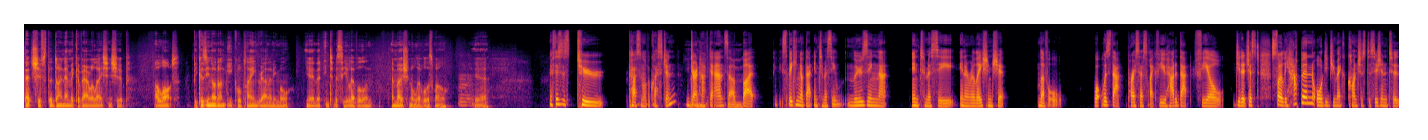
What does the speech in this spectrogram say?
that shifts the dynamic of our relationship a lot because you're not on equal playing ground anymore. Yeah, that intimacy level and emotional level as well. Mm. Yeah. If this is too personal of a question, you don't mm. have to answer. Mm. But speaking of that intimacy, losing that intimacy in a relationship level, what was that process like for you? How did that feel? Did it just slowly happen or did you make a conscious decision to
